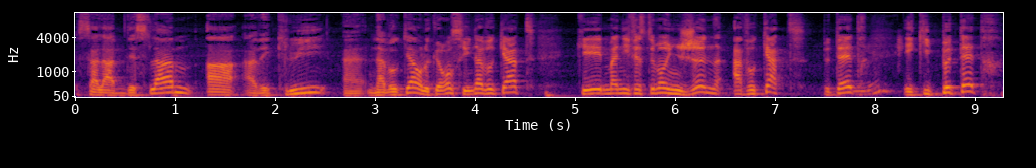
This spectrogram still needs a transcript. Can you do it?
Salah Abdeslam a avec lui un avocat, en l'occurrence c'est une avocate qui est manifestement une jeune avocate peut-être, et qui peut-être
